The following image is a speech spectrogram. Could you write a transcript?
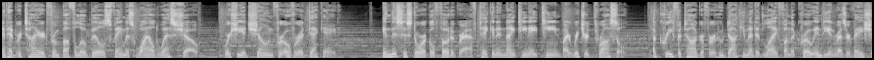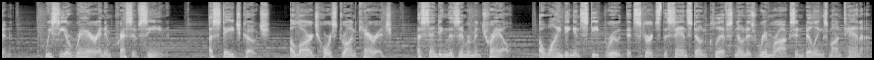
and had retired from Buffalo Bill's famous Wild West show, where she had shown for over a decade. In this historical photograph taken in 1918 by Richard Throssel, a Cree photographer who documented life on the Crow Indian Reservation, we see a rare and impressive scene. A stagecoach, a large horse-drawn carriage, ascending the Zimmerman Trail, a winding and steep route that skirts the sandstone cliffs known as Rimrocks in Billings, Montana.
